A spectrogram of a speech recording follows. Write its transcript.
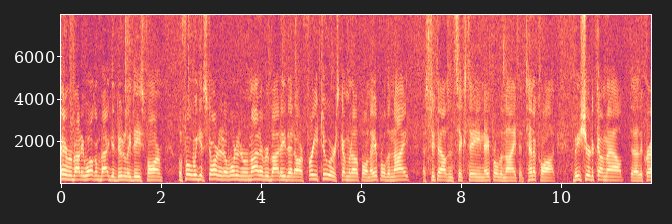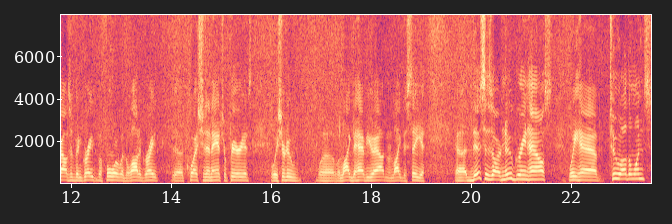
Hey everybody, welcome back to Doodley Dee's Farm. Before we get started, I wanted to remind everybody that our free tour is coming up on April the 9th. That's 2016, April the 9th at 10 o'clock. Be sure to come out. Uh, the crowds have been great before with a lot of great uh, question and answer periods. We sure do uh, would like to have you out and would like to see you. Uh, this is our new greenhouse. We have two other ones,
